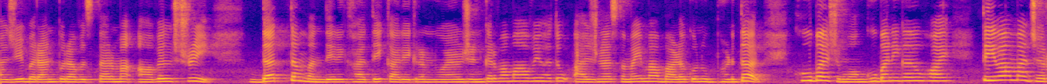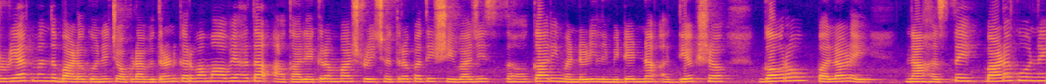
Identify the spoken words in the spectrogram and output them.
આજે બરાનપુરા વિસ્તારમાં આવેલ શ્રી દત્ત મંદિર ખાતે કાર્યક્રમનું આયોજન કરવામાં આવ્યું હતું આજના સમયમાં બાળકોનું ભણતર ખૂબ જ મોંઘું બની ગયું હોય તેવામાં જરૂરિયાતમંદ બાળકોને ચોપડા વિતરણ કરવામાં આવ્યા હતા આ કાર્યક્રમમાં શ્રી છત્રપતિ શિવાજી સહકારી મંડળી લિમિટેડના અધ્યક્ષ ગૌરવ પલળે ના હસ્તે બાળકોને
